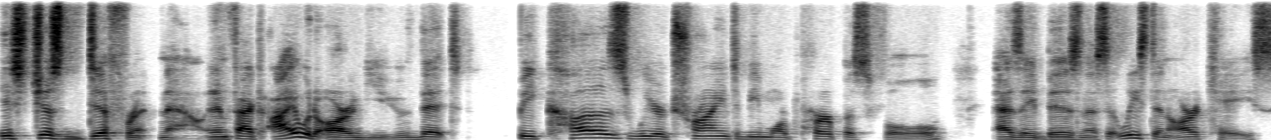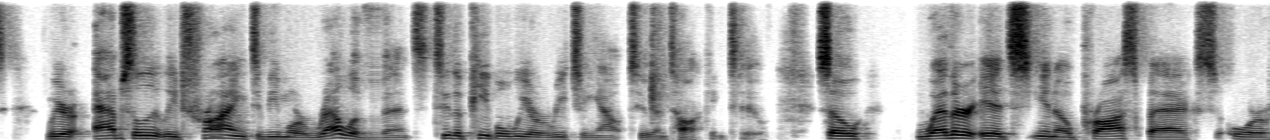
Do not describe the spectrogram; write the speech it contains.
It's just different now. And in fact, I would argue that because we are trying to be more purposeful as a business, at least in our case, we are absolutely trying to be more relevant to the people we are reaching out to and talking to. So whether it's you know prospects or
